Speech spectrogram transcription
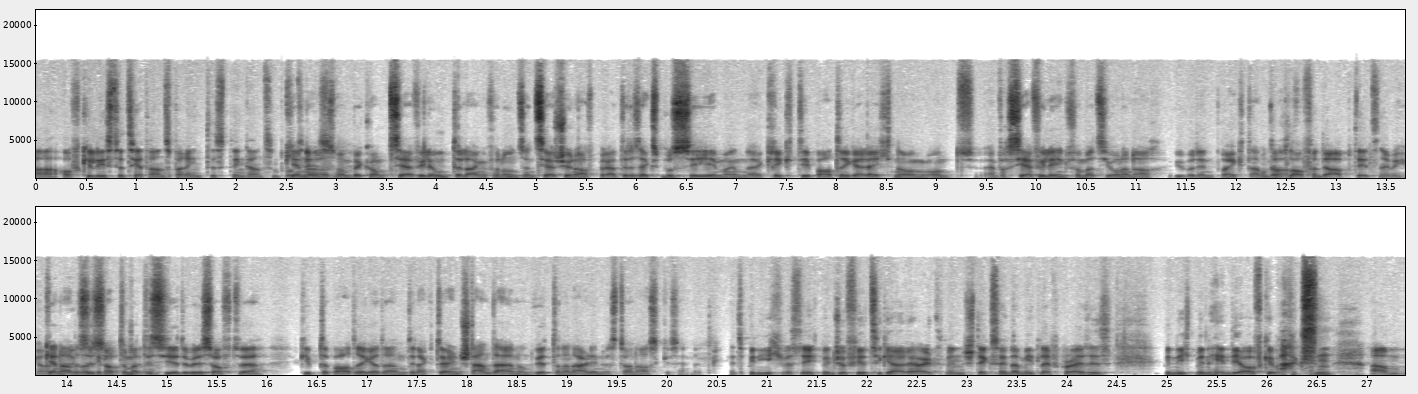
aufgelistet, sehr transparent ist den ganzen Prozess. Genau, also man bekommt sehr viele Unterlagen von uns, ein sehr schön aufbereitetes Exposé, man uh, kriegt die Bauträgerrechnung und einfach sehr viele Informationen auch über den Projektablauf. Und auch laufende Updates nehme ich an. Genau, das ist automatisiert über die Software gibt der Bauträger dann den aktuellen Stand ein und wird dann an alle Investoren ausgesendet. Jetzt bin ich, weißt du, ich bin schon 40 Jahre alt, bin steck so in der Midlife Crisis, bin nicht mit dem Handy aufgewachsen. Ähm,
